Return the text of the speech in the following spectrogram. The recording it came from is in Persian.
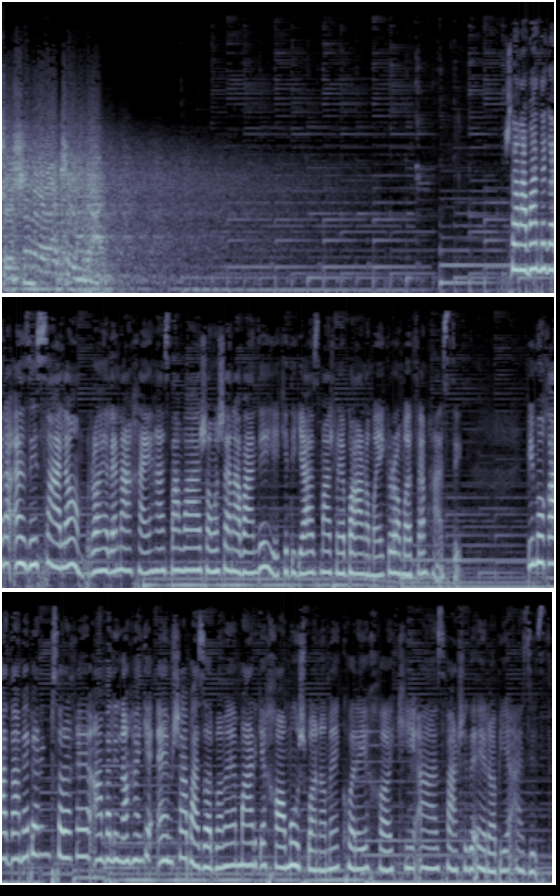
استیشن راک ایران شنوندگان عزیز سلام. راهله نخعی هستم و شما شنونده یکی دیگه از مجموعه برنامه گرام افم هستید. بی مقدمه بریم سراغ اولین آهنگ امشب از آلبوم مرگ خاموش با نام کره خاکی از فرشید ایرابی عزیز.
